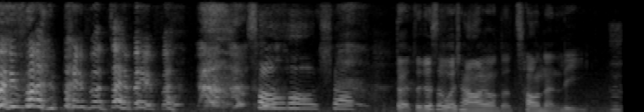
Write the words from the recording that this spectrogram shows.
备份、备份再备份。超好笑。对，这就是我想要有的超能力。嗯，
